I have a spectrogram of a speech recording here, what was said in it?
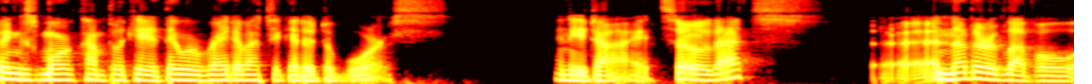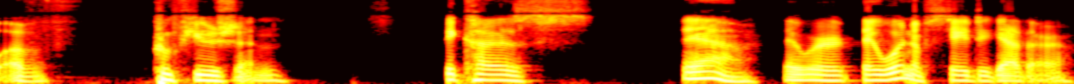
things more complicated, they were right about to get a divorce and he died. So that's another level of confusion because, yeah, they were, they wouldn't have stayed together.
